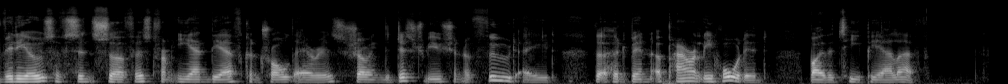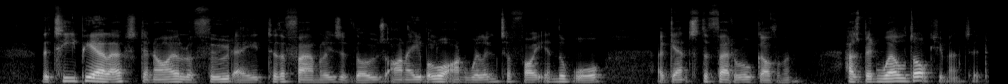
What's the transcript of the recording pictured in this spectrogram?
Videos have since surfaced from ENDF controlled areas showing the distribution of food aid that had been apparently hoarded by the TPLF. The TPLF's denial of food aid to the families of those unable or unwilling to fight in the war against the federal government has been well documented.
